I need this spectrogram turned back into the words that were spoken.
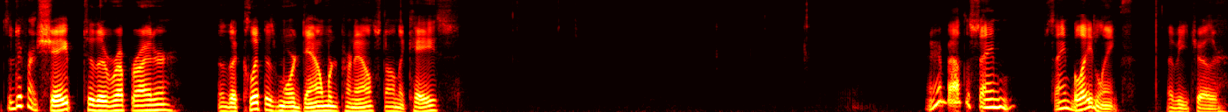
It's a different shape to the Rough Rider. The clip is more downward pronounced on the case. They're about the same same blade length of each other.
